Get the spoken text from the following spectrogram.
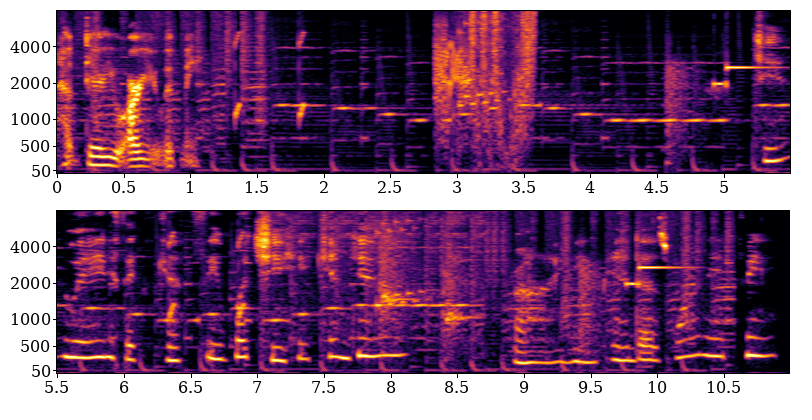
How dare you argue with me? 286, let's see what she can do. Frying pandas 183. Just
